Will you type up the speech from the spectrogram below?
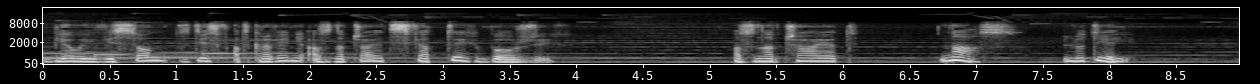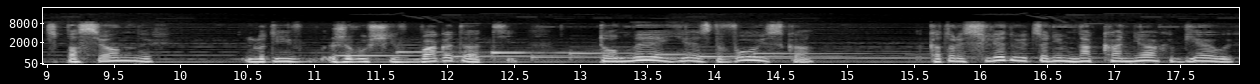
белый висон, здесь в Откровении означает святых Божьих, означает нас, людей, спасенных, людей, живущих в благодати, то мы есть войско, который следует за ним на конях белых.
